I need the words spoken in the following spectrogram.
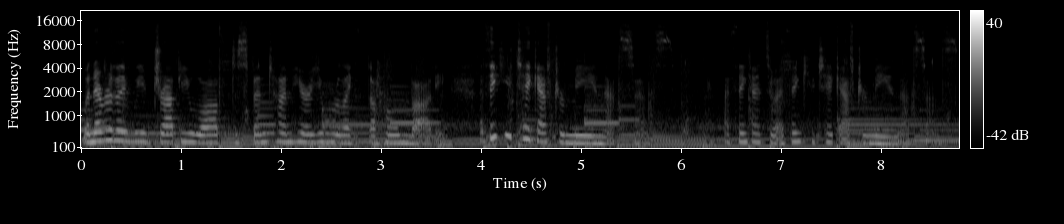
Whenever they, we'd drop you off to spend time here, you were like the homebody. I think you take after me in that sense. I think I do. I think you take after me in that sense.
